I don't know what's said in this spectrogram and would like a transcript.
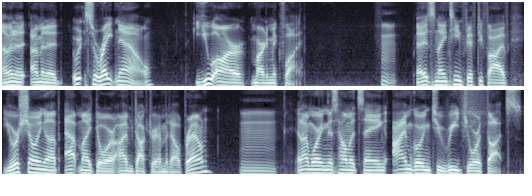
I'm gonna I'm gonna. So right now, you are Marty McFly. Hmm. It's 1955. You're showing up at my door. I'm Dr. Emmett L. Brown. Mm. And I'm wearing this helmet saying, I'm going to read your thoughts.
